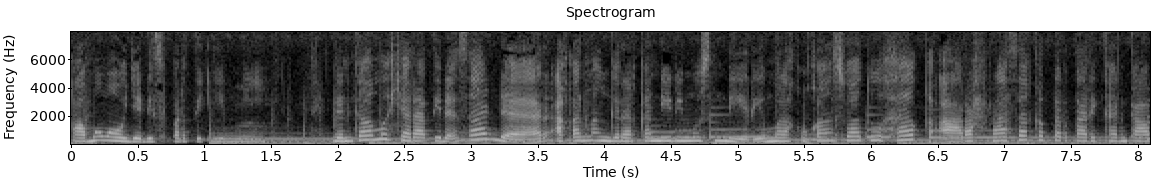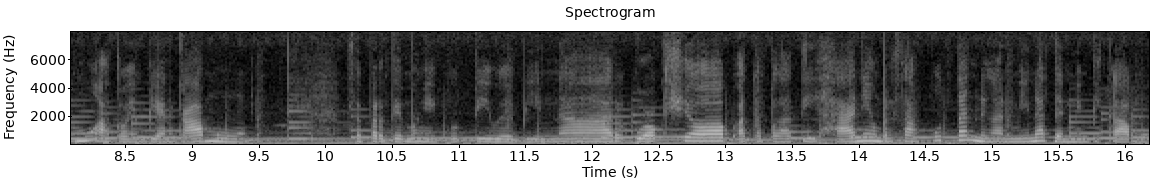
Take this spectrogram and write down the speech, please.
kamu mau jadi seperti ini. Dan kamu secara tidak sadar akan menggerakkan dirimu sendiri melakukan suatu hal ke arah rasa ketertarikan kamu atau impian kamu seperti mengikuti webinar, workshop, atau pelatihan yang bersangkutan dengan minat dan mimpi kamu.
